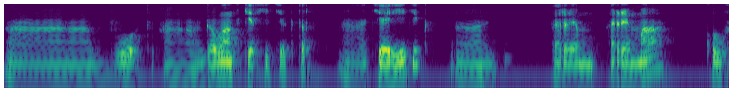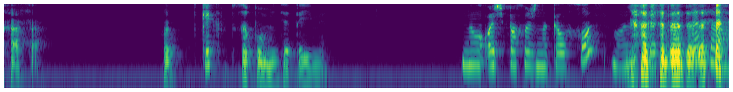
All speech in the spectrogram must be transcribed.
А, вот, а, голландский архитектор, а, теоретик а, Рем, Рема Колхаса. Вот как запомнить это имя? Ну, очень похоже на колхоз, может, Да, как-то да, от да, да, этого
